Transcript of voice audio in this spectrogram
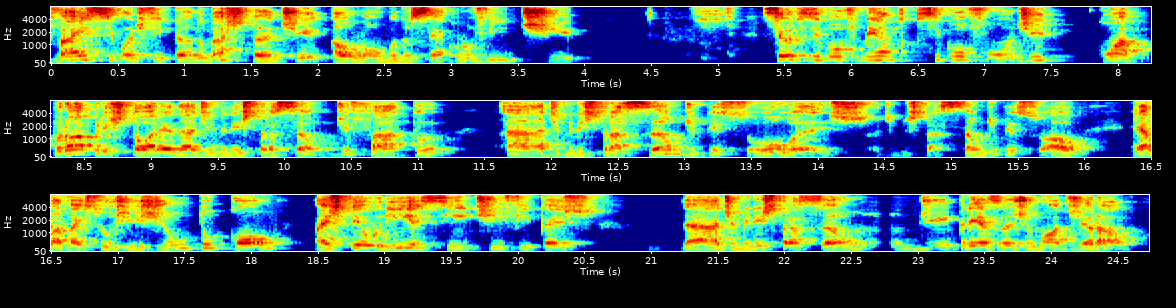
vai se modificando bastante ao longo do século XX. Seu desenvolvimento se confunde com a própria história da administração. De fato, a administração de pessoas, administração de pessoal, ela vai surgir junto com as teorias científicas da administração de empresas de modo geral.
